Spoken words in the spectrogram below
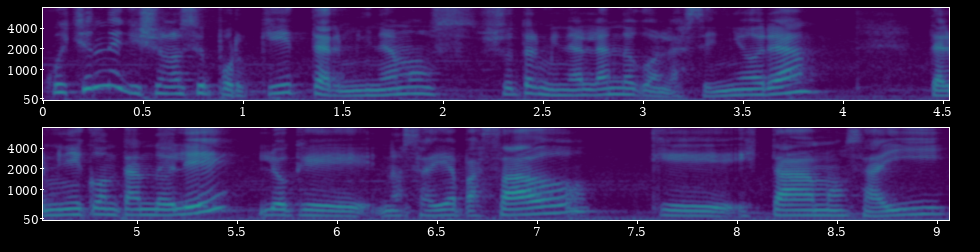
Cuestión de que yo no sé por qué terminamos, yo terminé hablando con la señora, terminé contándole lo que nos había pasado, que estábamos ahí,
